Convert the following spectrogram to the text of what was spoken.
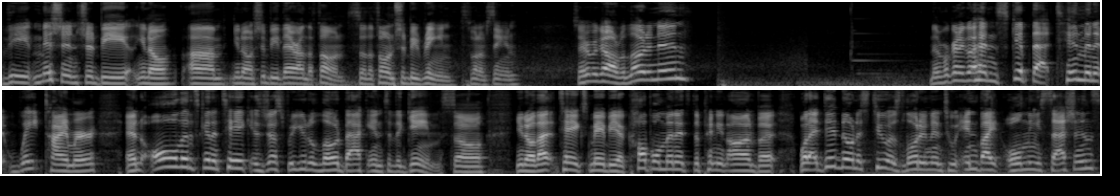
the mission should be, you know, um, you know, should be there on the phone. So the phone should be ringing. That's what I'm seeing. So here we go. We're loading in. Then we're going to go ahead and skip that 10 minute wait timer and all that it's going to take is just for you to load back into the game. So, you know, that takes maybe a couple minutes depending on, but what I did notice too is loading into invite only sessions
